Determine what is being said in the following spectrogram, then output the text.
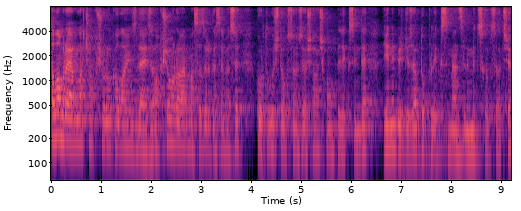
Salam rayonundakı Abşeron qalayın izləyici. Abşeron rayon Masazır qəsəbəsi Qurtuluş 93 yaşayış kompleksində yeni bir gözəl dupleks mənzilimiz çıxıb satışa.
